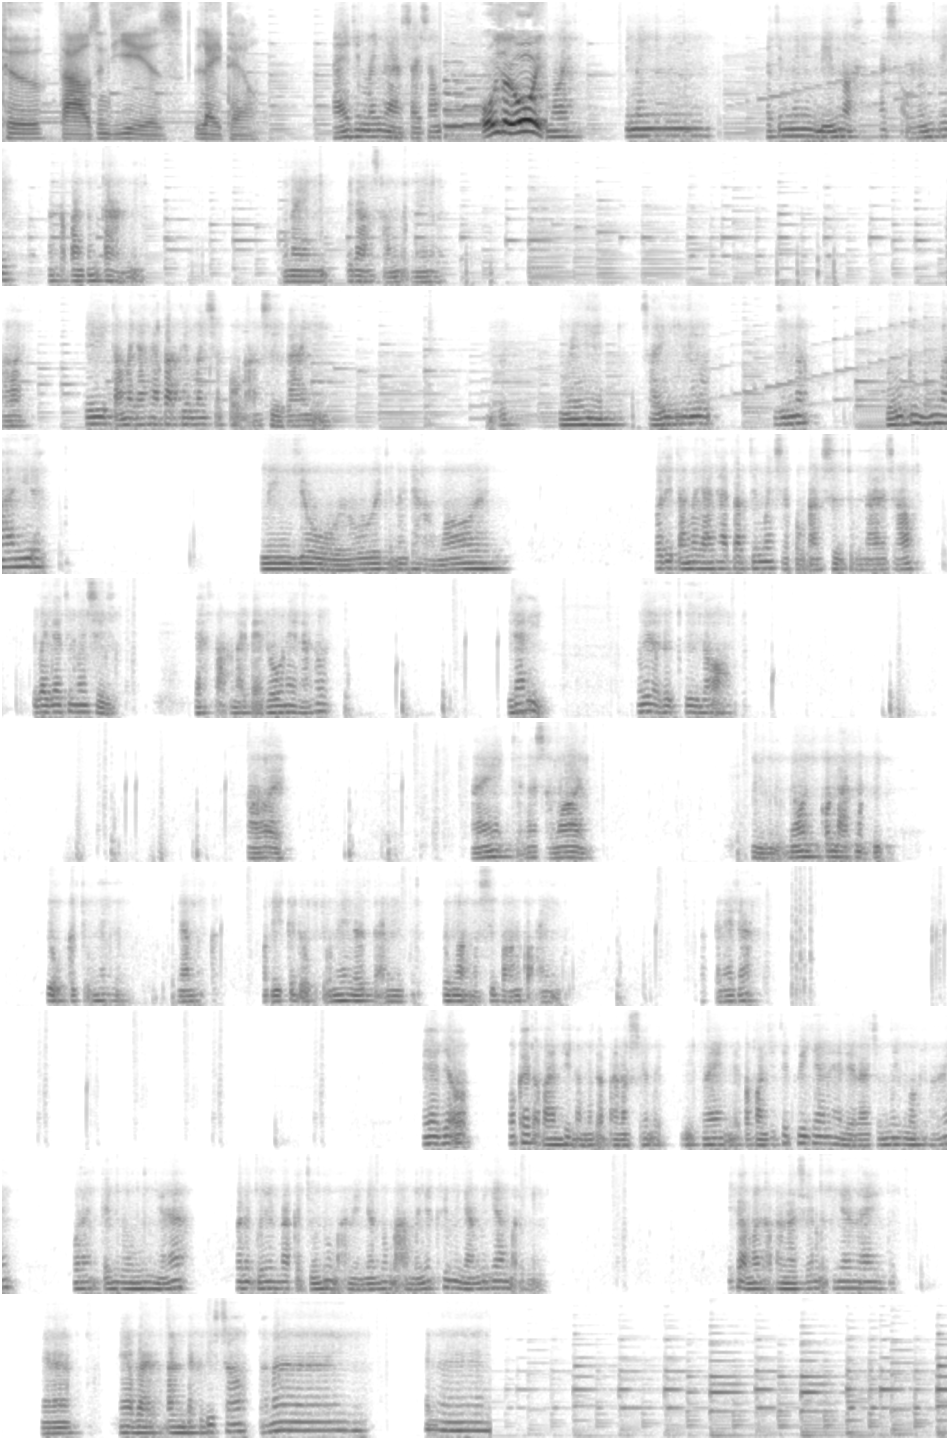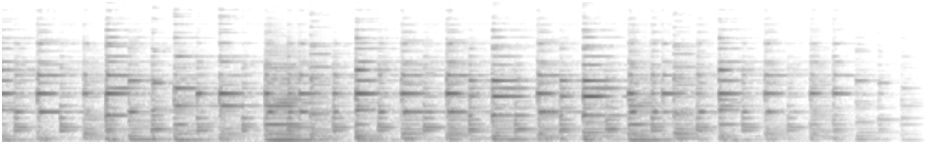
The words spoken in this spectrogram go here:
Two thousand years later. đấy thì mình là xài xong. Ôi trời ơi! Rồi thì mình thì mình biến vào các sổ lên đi. Các bạn thông cảm nhỉ cái này đi làm xong rồi này rồi thì cảm ơn anh hai tập thì mình sẽ cố gắng sửa lại nhỉ mình thấy video gì nó ừ tôi muốn mai ấy mình rồi ôi thì nó chào ơi Thôi thì cảm ơn anh hai tập thì mình sẽ cố gắng sử dụng lại là sao Thì bây giờ thì mình sẽ giải soạn mày bé rô này lắm thôi. Đi ra đi. Ngươi là được tự do. Rồi. Đấy, thế là xong rồi. Ừ, rồi, con đặt một ít dụ cái chỗ này. Nhắm một ít cái độ chỗ này nữa đánh tôi ngọn một sư bón của anh. Đặt cái này ra. Bây giờ ok các bạn thì cảm ơn các bạn đã xem video để các bạn thích video này để lại cho mình một like một like kênh của mình nhé và đừng quên là cả chúng thông bạn để nhắn thông bạn mới nhất khi mình nhắn video mọi người. Xin cảm ơn các bạn đã xem những video này. Nha. Hẹn gặp lại các bạn tại clip sau. Bye bye. Bye bye.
